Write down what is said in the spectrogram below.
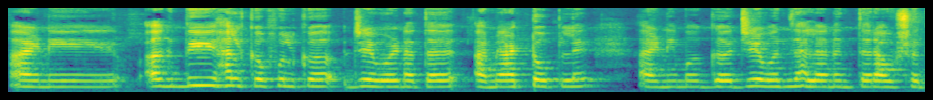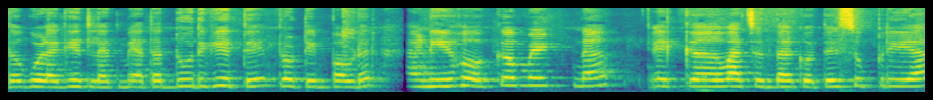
आणि अगदी हलकं फुलकं जेवण आता आम्ही आटोपले आणि मग जेवण झाल्यानंतर औषधं गोळ्या घेतल्यात. मी आता दूध घेते प्रोटीन पावडर. आणि हो कमेंट ना एक वाचून दाखवते. सुप्रिया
